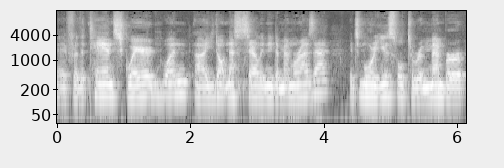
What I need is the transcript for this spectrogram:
Okay, for the tan squared one, uh, you don't necessarily need to memorize that. It's more useful to remember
